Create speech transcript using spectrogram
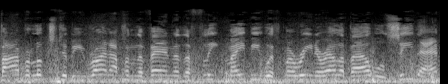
Barbara looks to be right up in the van of the fleet, maybe with Marina Alabau. We'll see that.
